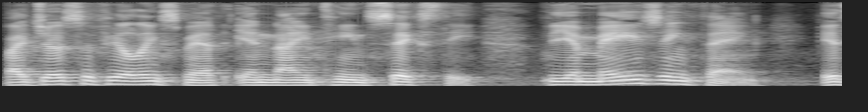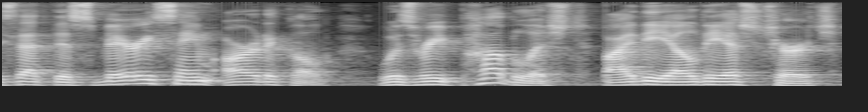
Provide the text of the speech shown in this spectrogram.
by Joseph Fielding Smith in 1960. The amazing thing is that this very same article was republished by the LDS Church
